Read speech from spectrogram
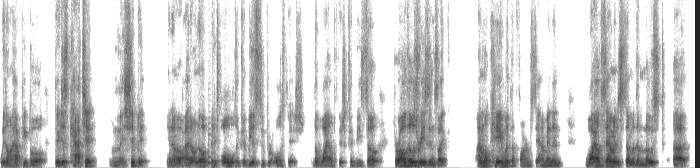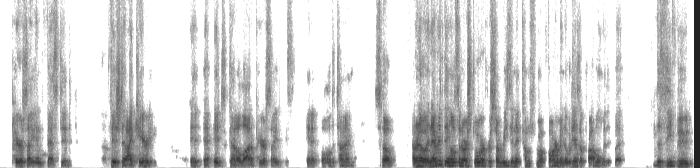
We don't have people, they just catch it and they ship it. You know, I don't know if it's old. It could be a super old fish. The wild fish could be. So for all those reasons, like I'm okay with the farm salmon. And wild salmon is some of the most uh, parasite infested fish that I carry. It, it, it's got a lot of parasites in it all the time. So I don't know. And everything else in our store, for some reason, it comes from a farm and nobody has a problem with it. But the mm-hmm. seafood,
